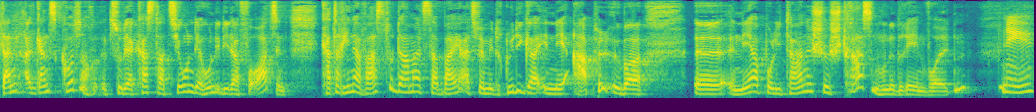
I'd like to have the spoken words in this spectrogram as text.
dann äh, ganz kurz noch zu der Kastration der Hunde, die da vor Ort sind. Katharina, warst du damals dabei, als wir mit Rüdiger in Neapel über äh, neapolitanische Straßenhunde drehen wollten? Nee.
